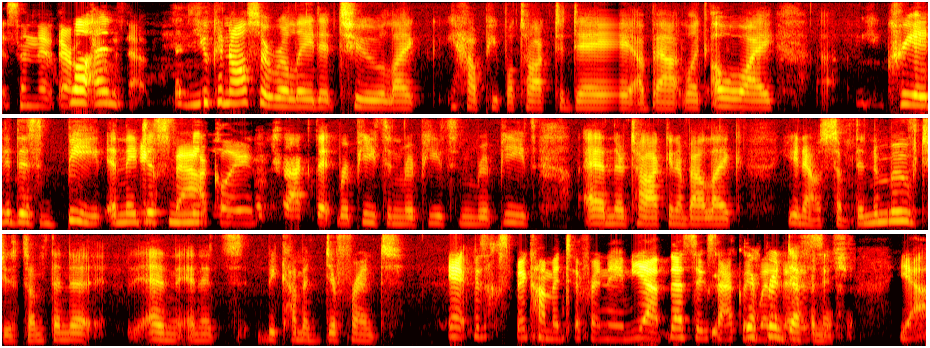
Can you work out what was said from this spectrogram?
is. And they're, they're Well, okay and- with that. you can also relate it to like how people talk today about like oh i created this beat and they just Exactly. a track that repeats and repeats and repeats and they're talking about like you know something to move to something to and and it's become a different It's become a different name. Yeah, that's exactly different what it is. definition Yeah,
